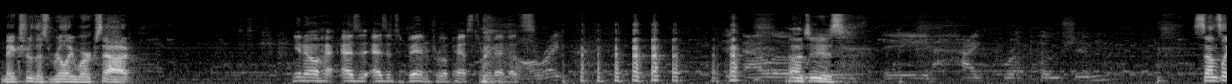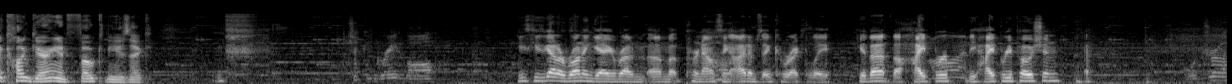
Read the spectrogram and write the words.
Make sure this really works out. You know, as as it's been for the past three minutes. Alright. Oh, jeez. A Hypra potion. Sounds like Hungarian folk music. He's, he's got a running gag around um, pronouncing items incorrectly. Hear that? The hyper, the hypery potion. Ultra.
